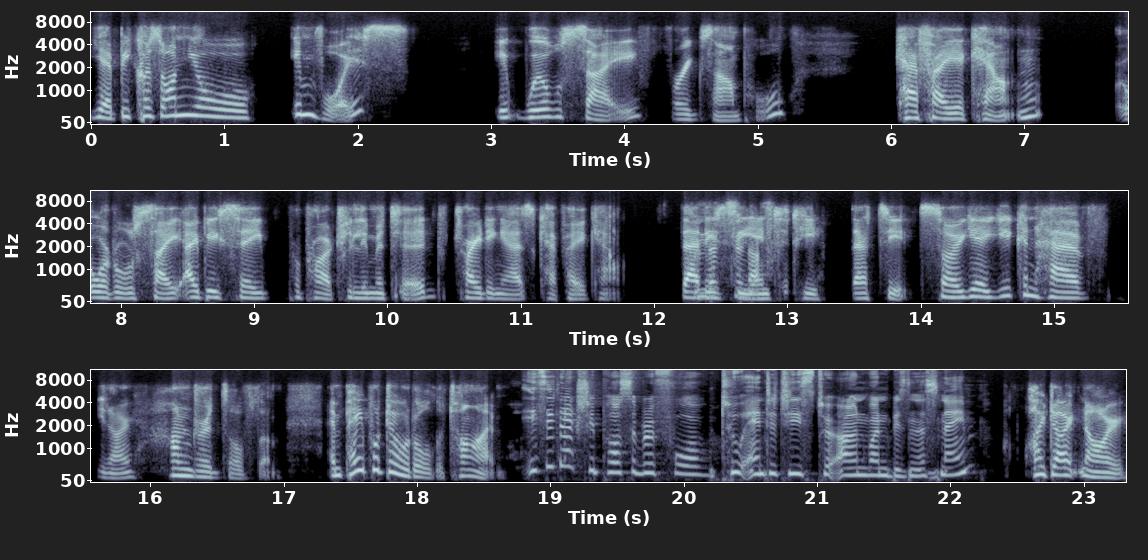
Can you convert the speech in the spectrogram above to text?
Yeah, because on your invoice, it will say, for example, cafe accountant, or it will say ABC Proprietary Limited trading as cafe account. That is the enough. entity. That's it. So yeah, you can have you know, hundreds of them. And people do it all the time. Is it actually possible for two entities to own one business name? I don't know.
